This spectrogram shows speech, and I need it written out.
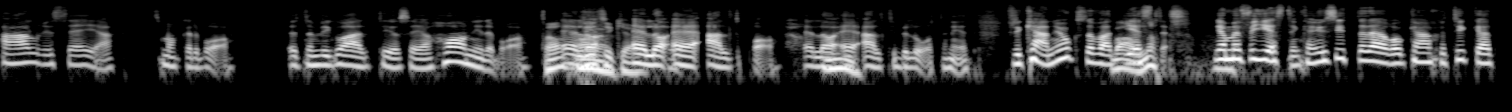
aldrig säga smakar det bra? Utan vi går alltid och säger, har ni det bra? Ja, eller, eller är allt bra? Eller Mm. är allt till belåtenhet? För det kan ju också vara att Vad gästen, ja, men för gästen kan ju sitta där och kanske tycka att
